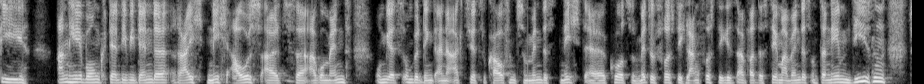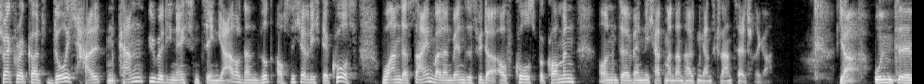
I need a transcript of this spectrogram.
die Anhebung der Dividende reicht nicht aus als äh, Argument, um jetzt unbedingt eine Aktie zu kaufen, zumindest nicht äh, kurz- und mittelfristig. Langfristig ist einfach das Thema, wenn das Unternehmen diesen Track Record durchhalten kann über die nächsten zehn Jahre, dann wird auch sicherlich der Kurs woanders sein, weil dann werden sie es wieder auf Kurs bekommen und äh, wenn nicht, hat man dann halt einen ganz klaren Zeltschräger. Ja, und äh,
